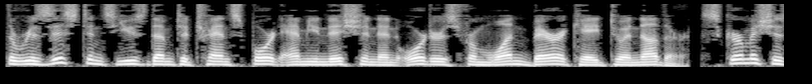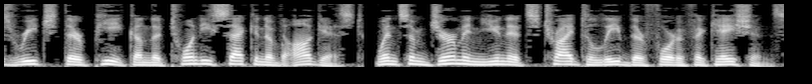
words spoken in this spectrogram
The resistance used them to transport ammunition and orders from one barricade to another. Skirmishes reached their peak on the 22nd of August, when some German units tried to leave their fortifications.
